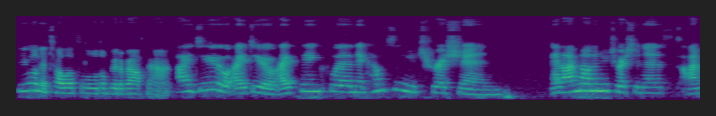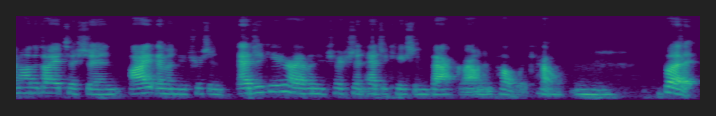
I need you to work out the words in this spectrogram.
you want to tell us a little bit about that? I do. I do. I think when it comes to nutrition, and I'm not a nutritionist, I'm not a dietitian, I am a nutrition educator. I have a nutrition education background in public health. Mm-hmm. But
